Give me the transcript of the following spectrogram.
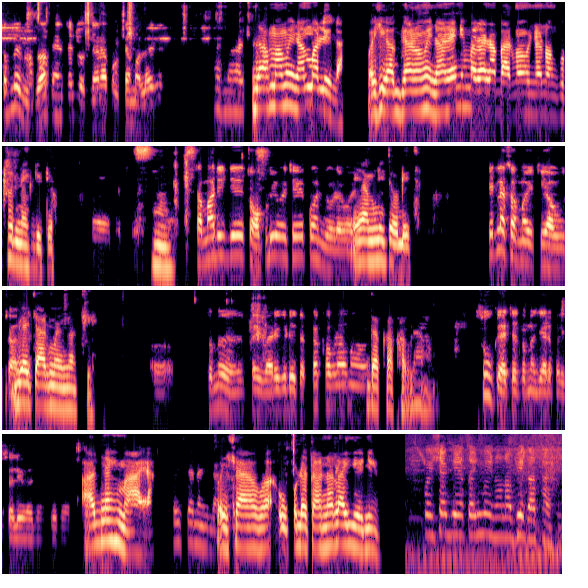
તમને વિધવા પેન્શન યોજનાના પૈસા મળે છે દસમા મહિના મળેલા પછી અગિયારમા મહિના નહીં મળેલા બારમા મહિનાનો અંગૂઠો જ નહીં લીધો તમારી જે ચોપડી હોય છે એ કોણ જોડે હોય એમની જોડે જ. કેટલા સમયથી આવું ચાલે બે ચાર મહિનાથી તમે કઈ વારે ઘડી ધક્કા ખવડાવવામાં આવે ધક્કા ખવડાવવા શું કહે છે તમે જયારે પૈસા લેવા જાવ આજ નહીં માં આયા પૈસા નહીં પૈસા ઉપડતા ન લાવીએ ને પૈસા બે ત્રણ મહિનાના ભેગા થાય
